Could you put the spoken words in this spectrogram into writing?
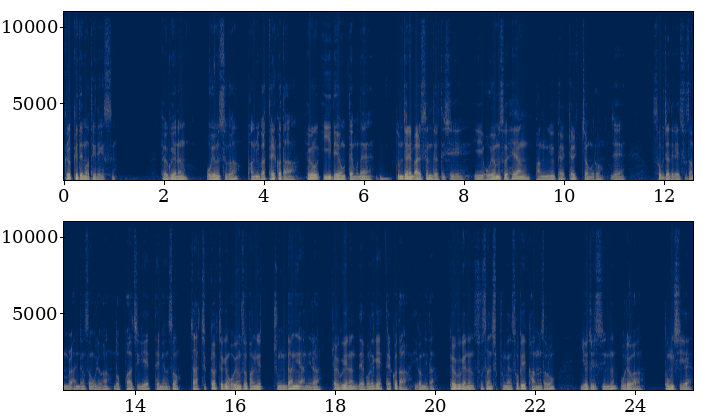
그렇게 되면 어떻게 되겠어요? 결국에는 오염수가 방류가 될 거다. 결국 이 내용 때문에 좀 전에 말씀드렸듯이 이 오염수 해양 방류 별- 결정으로 이제 소비자들의 수산물 안정성 우려가 높아지게 되면서 자 즉각적인 오염수 방류 중단이 아니라 결국에는 내보내게 될 거다 이겁니다. 결국에는 수산식품의 소비 감소로 이어질 수 있는 우려가 동시에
